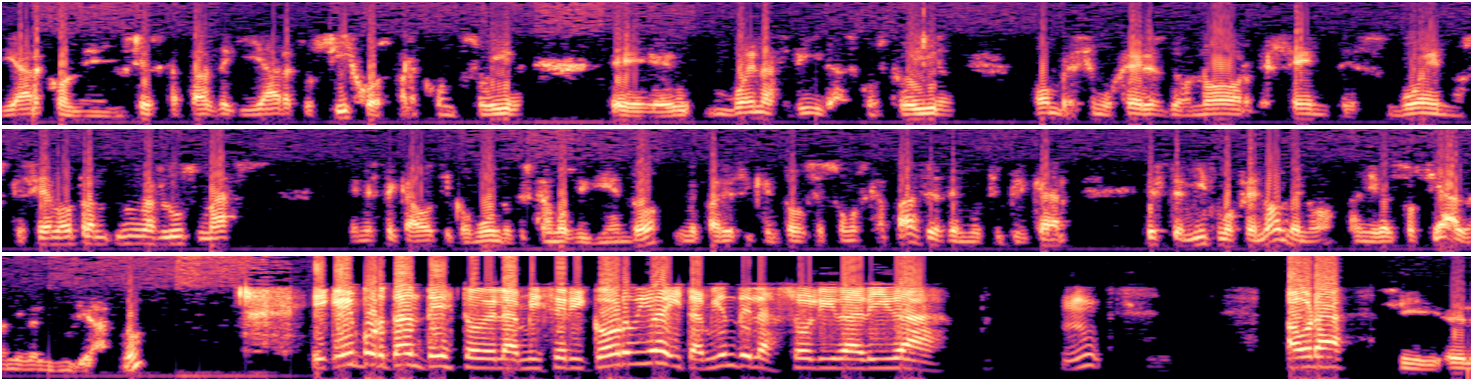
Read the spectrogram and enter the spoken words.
guiar con ellos, si eres capaz de guiar a tus hijos para construir eh, buenas vidas, construir hombres y mujeres de honor, decentes, buenos, que sean otra, una luz más en este caótico mundo que estamos viviendo, me parece que entonces somos capaces de multiplicar este mismo fenómeno a nivel social, a nivel mundial, ¿no? Y qué importante esto de la misericordia y también de la solidaridad. ¿Mm? Ahora. Sí, el.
